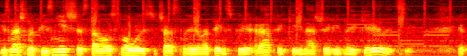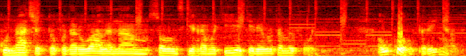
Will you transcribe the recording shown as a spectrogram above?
і значно пізніше стала основою сучасної латинської графіки і нашої рідної кирилиці, яку начебто подарували нам солонські грамотії Кирило та Мефодій. А у кого перейняли?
